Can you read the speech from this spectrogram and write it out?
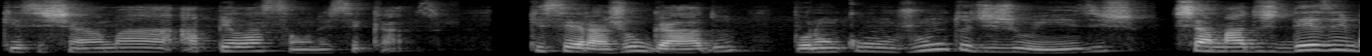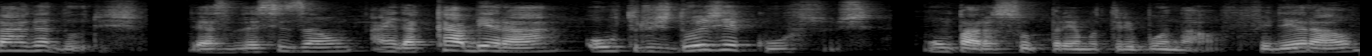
que se chama apelação nesse caso, que será julgado por um conjunto de juízes chamados desembargadores. Dessa decisão ainda caberá outros dois recursos, um para o Supremo Tribunal Federal,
